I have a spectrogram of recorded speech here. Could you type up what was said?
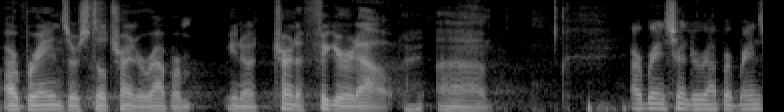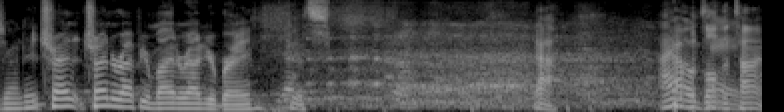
our brains are still trying to wrap our, you know, trying to figure it out. Um, our brains trying to wrap our brains around it? Trying, trying to wrap your mind around your brain. Yeah. yeah. I'm happens okay. all the time.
